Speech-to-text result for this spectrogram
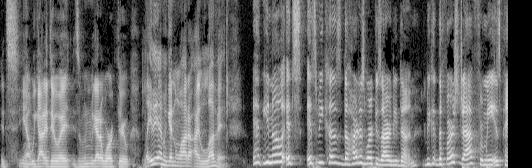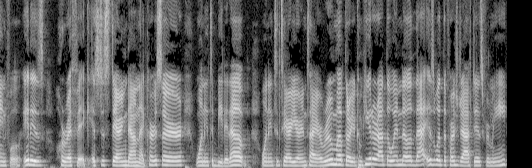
It's you know, we gotta do it. It's when we gotta work through. Lately I've been getting a lot of I love it. It, you know, it's it's because the hardest work is already done. Because the first draft for me is painful. It is horrific. It's just staring down that cursor, wanting to beat it up, wanting to tear your entire room up, throw your computer out the window. That is what the first draft is for me.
